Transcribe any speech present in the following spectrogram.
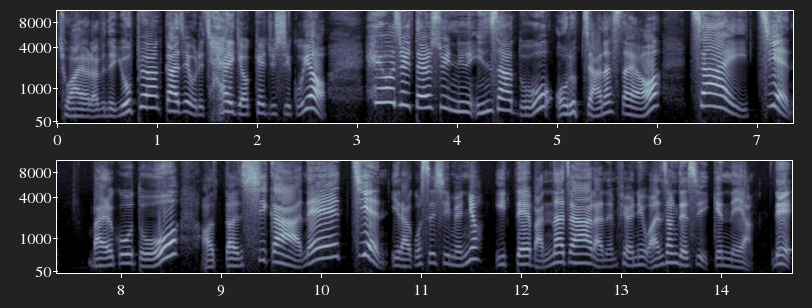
좋아요, 여러분들. 요 표현까지 우리 잘 기억해 주시고요. 헤어질 때 할 수 있는 인사도 어렵지 않았어요. 再见. 말고도 어떤 시간에 찐이라고 쓰시면요. 이때 만나자라는 표현이 완성될 수 있겠네요. 네,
